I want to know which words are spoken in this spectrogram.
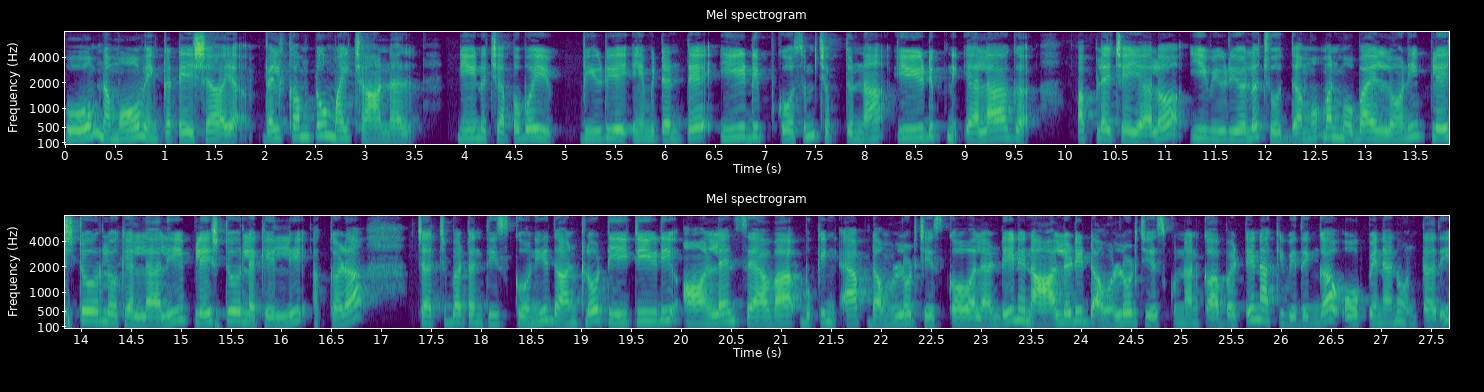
ఓం నమో వెంకటేశాయ. Welcome to my channel. నేను చెప్పబోయే వీడియో ఏమిటంటే ఈ డిప్ కోసం చెప్తున్నా. ఈ డిప్ని ఎలాగ అప్లై చేయాలో ఈ వీడియోలో చూద్దాము. మన మొబైల్లోని ప్లే స్టోర్లోకి వెళ్ళాలి. ప్లే స్టోర్లోకి వెళ్ళి అక్కడ సెర్చ్ బటన్ తీసుకొని దాంట్లో టీటీడీ ఆన్లైన్ సేవ బుకింగ్ యాప్ డౌన్లోడ్ చేసుకోవాలండి. నేను ఆల్రెడీ డౌన్లోడ్ చేసుకున్నాను కాబట్టి నాకు ఈ విధంగా ఓపెన్ అని ఉంటుంది.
